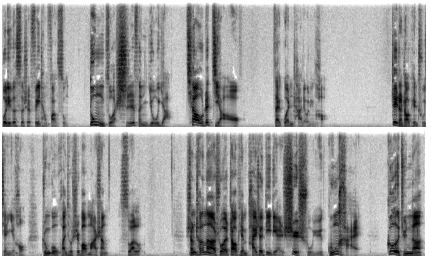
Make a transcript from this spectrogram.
布里格斯是非常放松，动作十分优雅，翘着脚在观察辽宁号。这张照片出现以后，中共《环球时报》马上酸了，声称呢说照片拍摄地点是属于公海，各军呢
